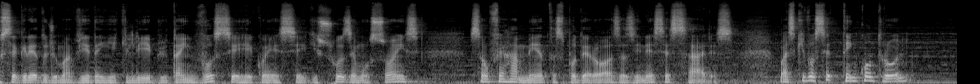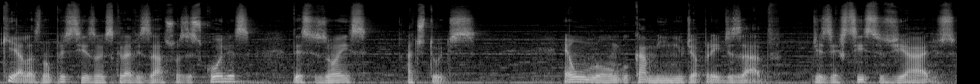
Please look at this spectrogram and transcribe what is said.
O segredo de uma vida em equilíbrio está em você reconhecer que suas emoções são ferramentas poderosas e necessárias, mas que você tem controle, que elas não precisam escravizar suas escolhas, decisões, atitudes. É um longo caminho de aprendizado, de exercícios diários,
